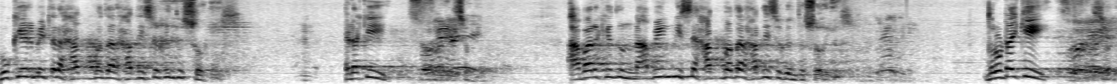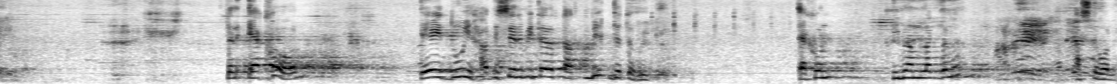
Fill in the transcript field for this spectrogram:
বুকের ভিতরে হাত বাঁধার হাদিসও কিন্তু সহি। এটা কি? সহি। আবার কিন্তু নাবির নিচে হাত বাঁধার হাদিসও কিন্তু সহি। দুটোটাই কি। তাহলে এখন এই দুই হাদিসের ভিতরে তাৎবিক দিতে হইলে এখন ইমাম লাগবে না? আসতে বলে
